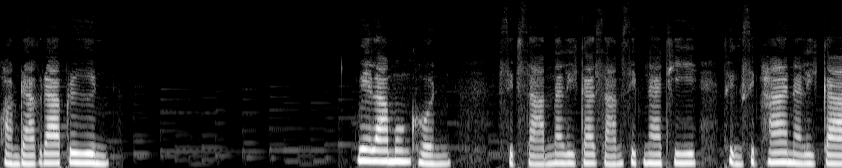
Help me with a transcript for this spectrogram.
ความรักราบรื่น เวลามงคล 13นาฬิกา30 นาทีถึง 15นาฬิกา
